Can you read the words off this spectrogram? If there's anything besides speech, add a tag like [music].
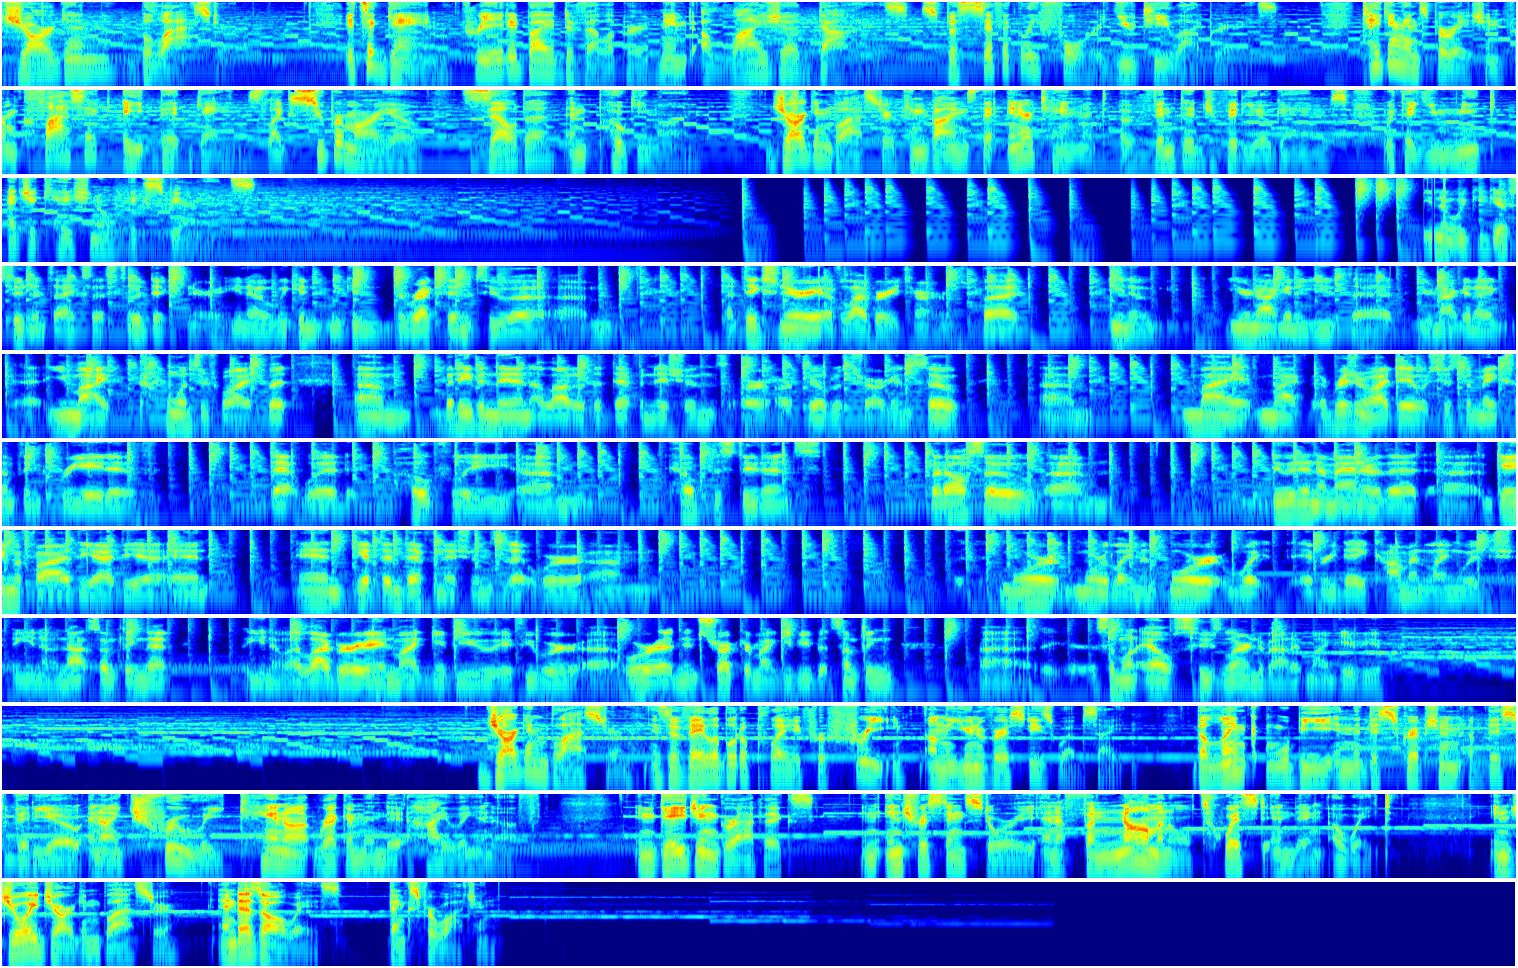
Jargon Blaster. It's a game created by a developer named Elijah Dyes, specifically for UT libraries. Taking inspiration from classic 8 bit games like Super Mario, Zelda, and Pokemon, Jargon Blaster combines the entertainment of vintage video games with a unique educational experience. You know, we could give students access to a dictionary. You know, we can we can direct them to a um, a dictionary of library terms, but you know, you're not going to use that. You're not going to. Uh, you might [laughs] once or twice, but um, but even then, a lot of the definitions are, are filled with jargon. So um, my my original idea was just to make something creative that would hopefully um, help the students, but also um, do it in a manner that uh, gamified the idea and and give them definitions that were um, more more layman, more what everyday common language. You know, not something that you know a librarian might give you if you were uh, or an instructor might give you, but something uh, someone else who's learned about it might give you. Jargon Blaster is available to play for free on the university's website. The link will be in the description of this video, and I truly cannot recommend it highly enough. Engaging graphics, an interesting story, and a phenomenal twist ending await. Enjoy Jargon Blaster, and as always, thanks for watching.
